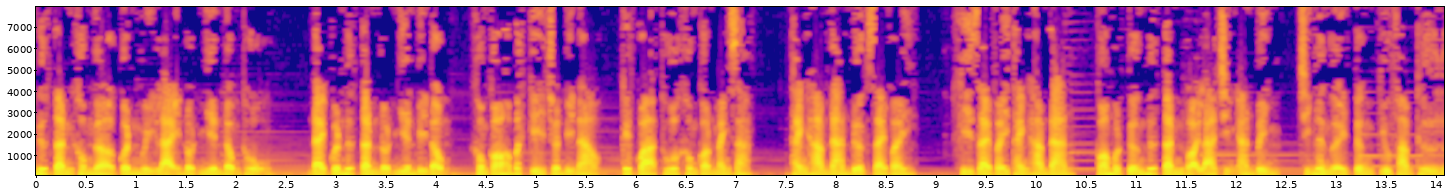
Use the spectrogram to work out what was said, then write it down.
Nước Tần không ngờ quân Ngụy lại đột nhiên động thủ. Đại quân nước Tần đột nhiên bị động, không có bất kỳ chuẩn bị nào, kết quả thua không còn manh giáp. Thành Hàm Đan được giải vây. Khi giải vây thành Hàm Đan, có một tướng nước Tần gọi là Trịnh An Bình, chính là người từng cứu Phạm Thư,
